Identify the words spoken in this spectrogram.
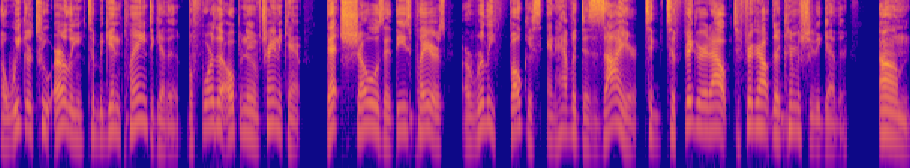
a week or two early to begin playing together before the opening of training camp that shows that these players are really focused and have a desire to to figure it out, to figure out their chemistry together. Um,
